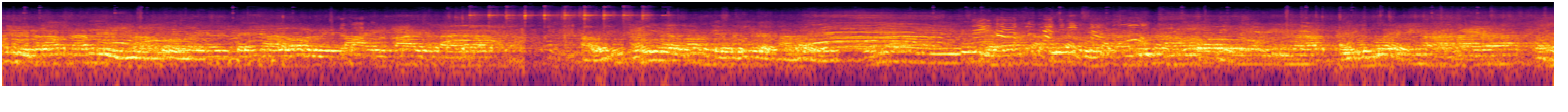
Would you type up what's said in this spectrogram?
ำดื่มนะครับ น้ำดื่มอยู่ตรงเต็นท์นะแล้วก็บริเวณใต้ใต้สไตล์นะครับ ด้วยมีอาหารไทยนะครับโอ้โห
